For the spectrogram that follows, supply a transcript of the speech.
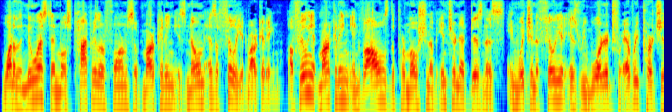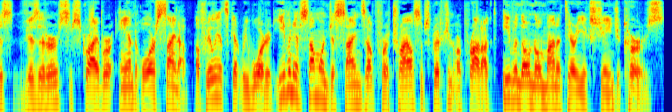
One of the newest and most popular forms of marketing is known as affiliate marketing. Affiliate marketing involves the promotion of internet business in which an affiliate is rewarded for every purchase, visitor, subscriber, and or sign up. Affiliates get rewarded even if someone just signs up for a trial subscription or product even though no monetary exchange occurs.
